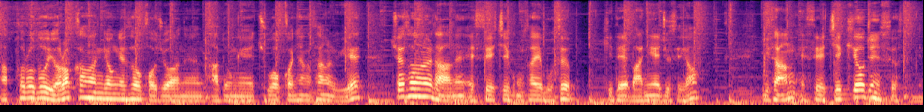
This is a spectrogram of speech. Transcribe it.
앞으로도 열악한 환경에서 거주하는 아동의 주거권 향상을 위해 최선을 다하는 SH 공사의 모습 기대 많이 해주세요. 이상 SH 키워드 뉴스였습니다.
